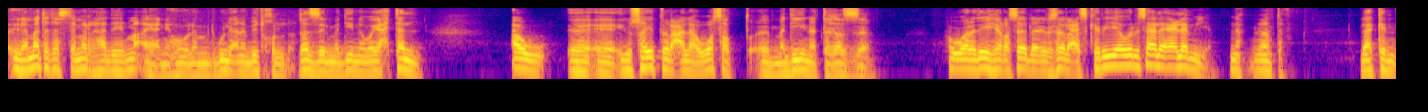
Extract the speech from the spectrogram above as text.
إلى متى تستمر هذه الماء يعني هو لما تقول لي أنا بيدخل غزة المدينة ويحتل آه، يسيطر على وسط مدينة غزة هو لديه رسالة رسالة عسكرية ورسالة إعلامية. نعم. نتفق. لكن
